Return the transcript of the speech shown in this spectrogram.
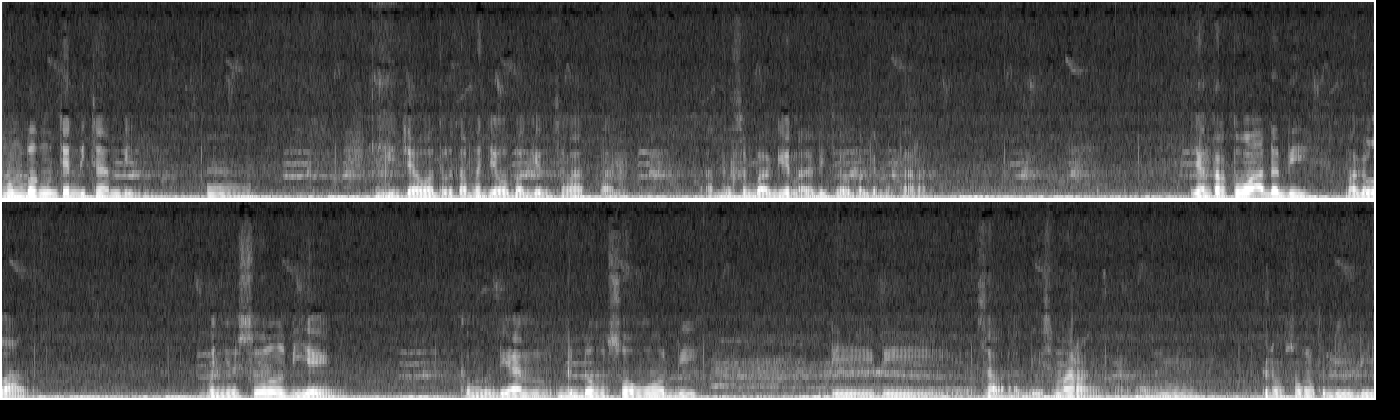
membangun candi-candi Ah. di Jawa terutama Jawa bagian selatan atau sebagian ada di Jawa bagian utara. Yang tertua ada di Magelang, menyusul Dieng, kemudian Gedong Songo di di di di Semarang. Hmm. Gedong Songo itu di, di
